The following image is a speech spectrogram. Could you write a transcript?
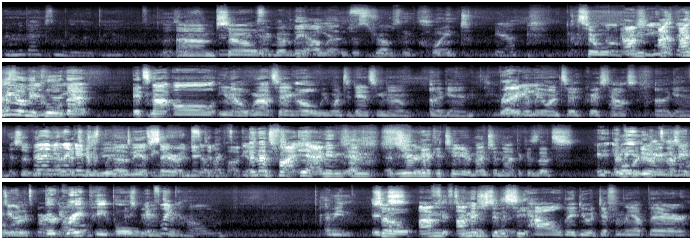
Bring me back some Lulu plants. Um, so Yeah, go to the outlet and just drop some coint. Yeah. so I'm, I, I think it'll be cool compliment, that it's not all you know. We're not saying oh we went to Dancing Gnome again, Right. and we went to Grist House again. This would be But I mean, like, it's gonna be- that would be a Sarah room, Nick so to the let's podcast. and that's fine. Yeah, I mean, Yeah, and you're true. going to continue to mention that because that's It- what it's- we're doing, it's and that's what I what we're- it's They're great people. It's like home. I mean, it's so I'm I'm interested to see how they do it differently up there.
